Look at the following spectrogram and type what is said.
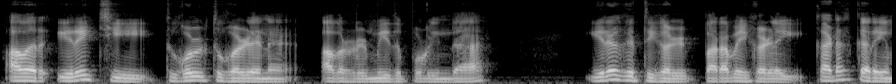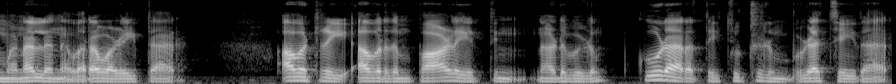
அவர் இறைச்சியை துகள் துகளென அவர்கள் மீது பொழிந்தார். இறகு பறவைகளை கடற்கரை மணல் என வரவழைத்தார். அவற்றை அவரது பாளையத்தின் நடுவிலும் கூடாரத்தை சுற்றிலும் விழச் செய்தார்.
